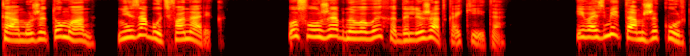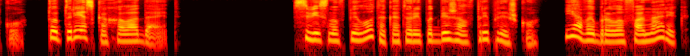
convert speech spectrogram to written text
«Там уже туман. Не забудь фонарик. У служебного выхода лежат какие-то. И возьми там же куртку. Тут резко холодает». Свистнув пилота, который подбежал в припрыжку, я выбрала фонарик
